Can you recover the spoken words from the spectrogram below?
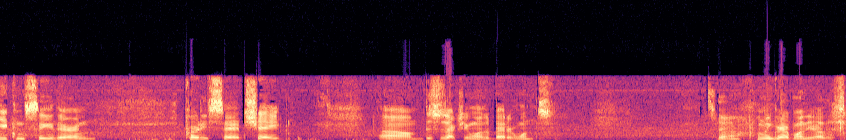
You can see they're in pretty sad shape. Um, this is actually one of the better ones. So let me grab one of the others.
